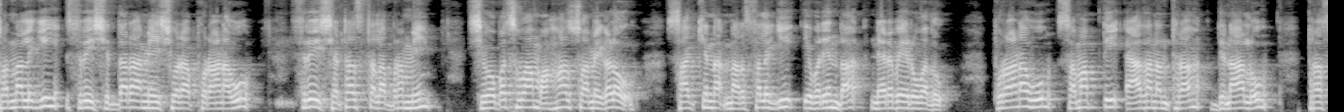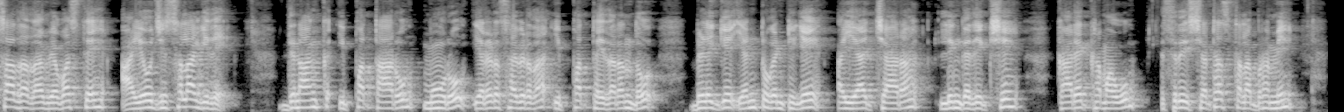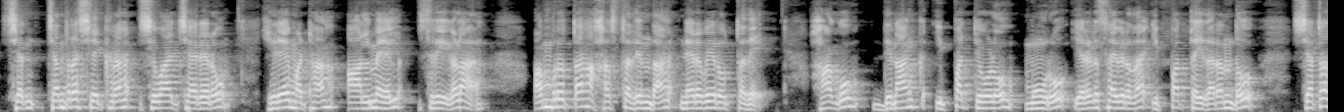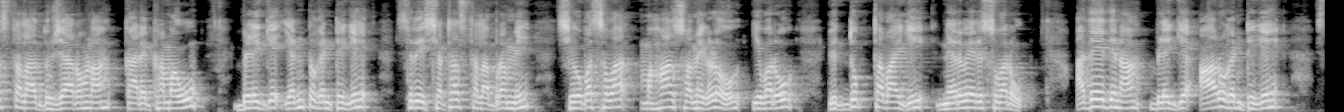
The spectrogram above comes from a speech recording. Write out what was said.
ಸೊನ್ನಲಗಿ ಶ್ರೀ ಸಿದ್ದರಾಮೇಶ್ವರ ಪುರಾಣವು, ಶ್ರೀ ಶಟಸ್ಥಲ ಬ್ರಹ್ಮಿ, ಶಿವಬಸವ ಮಹಾಸ್ವಾಮಿಗಳು, ಸಾಕಿನ ನರಸಲಗಿ ಇವರಿಂದ ನೆರವೇರುವುದು. ಪುರಾಣವು ಸಮಾಪ್ತಿ ಆದ ನಂತರ ದಿನಾಲು ಪ್ರಸಾದದ ವ್ಯವಸ್ಥೆ ಆಯೋಜಿಸಲಾಗಿದೆ. ದಿನಾಂಕ ಇಪ್ಪತ್ತಾರು ಮೂರು ಎರಡು ಸಾವಿರದ ಇಪ್ಪತ್ತೈದರಂದು ಬೆಳಿಗ್ಗೆ ಎಂಟು ಗಂಟೆಗೆ ಅಯ್ಯಾಚಾರ, ಲಿಂಗದೀಕ್ಷೆ ಕಾರ್ಯಕ್ರಮವು ಶ್ರೀ ಶಟಸ್ಥಲ ಭ್ರಮಿ ಚಂದ್ರಶೇಖರ ಶಿವಾಚಾರ್ಯರು ಹಿರೇಮಠ ಆಲ್ಮೇಲ್ ಶ್ರೀಗಳ ಅಮೃತ ಹಸ್ತದಿಂದ ನೆರವೇರುತ್ತದೆ. ಹಾಗೂ ದಿನಾಂಕ ಇಪ್ಪತ್ತೇಳು ಮೂರು ಎರಡು ಸಾವಿರದ ಇಪ್ಪತ್ತೈದರಂದು ಶಟಸ್ಥಲ ಧ್ವಜಾರೋಹಣ ಕಾರ್ಯಕ್ರಮವು ಬೆಳಿಗ್ಗೆ ಎಂಟು ಗಂಟೆಗೆ ಶ್ರೀ ಶಟಸ್ಥಲ ಬ್ರಹ್ಮಿ ಶಿವಬಸವ ಮಹಾಸ್ವಾಮಿಗಳು ಇವರು ವಿದ್ಯುಕ್ತವಾಗಿ ನೆರವೇರಿಸುವರು. ಅದೇ ದಿನ ಬೆಳಿಗ್ಗೆ ಆರು ಗಂಟೆಗೆ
